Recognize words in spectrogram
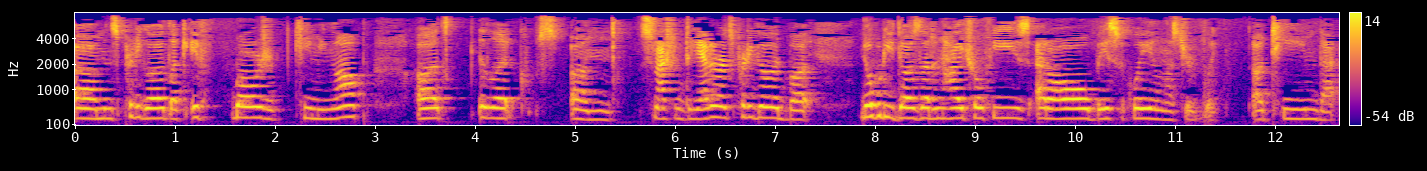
um, is pretty good. Like if bowlers are teaming up, uh, it's it like um, smashing together. It's pretty good, but nobody does that in high trophies at all. Basically, unless you're like a team that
